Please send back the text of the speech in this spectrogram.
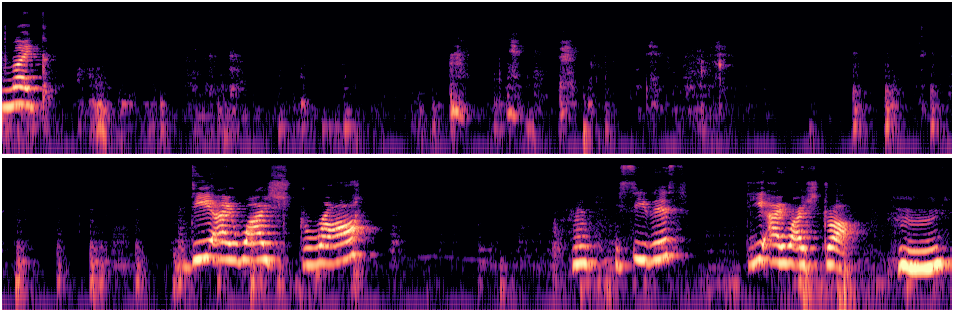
like, DIY straw. Hmm, You see this? DIY straw. Hmm.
